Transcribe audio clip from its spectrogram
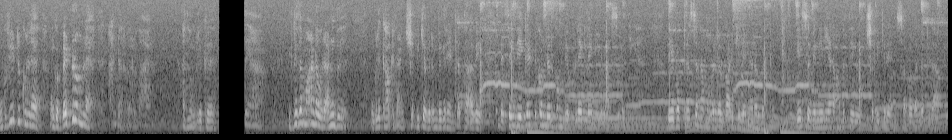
உங்கள் வீட்டுக்குள்ளே உங்கள் பெட்ரூம்ல ஆண்டவர் வருவார். அது உங்களுக்கு இவ்விதமான ஒரு அன்பு உங்களுக்காக நான் செபிக்க விரும்புகிறேன் கத்தாவே. இந்த செய்தியை கேட்டுக்கொண்டிருக்கும் பிள்ளைகளை நீங்கள் ஆசிரியங்க தேவ பிரசன்னம் அவர்கள் வாழ்க்கையிலே நிரம்பட்டும். இயேசுவின் இனிய ராமத்தில் செபிக்கிறேன் சர்வ பிதாவே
